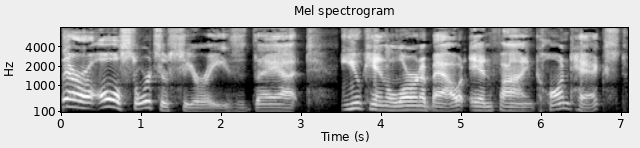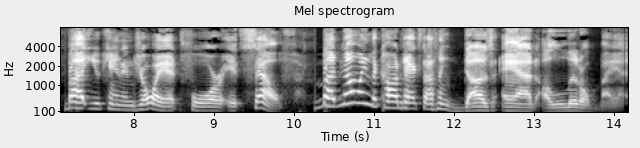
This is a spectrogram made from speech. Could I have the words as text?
There are all sorts of series that you can learn about and find context, but you can enjoy it for itself. But knowing the context, I think, does add a little bit.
